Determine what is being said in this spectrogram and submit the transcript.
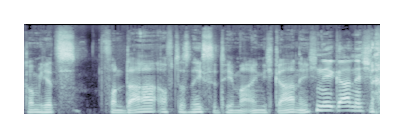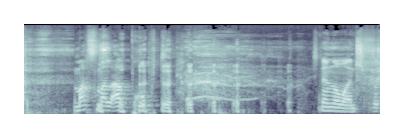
Komme ich jetzt von da auf das nächste Thema eigentlich gar nicht. nee, gar nicht. Mach's mal abrupt. ich nehme nochmal einen Schluck.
